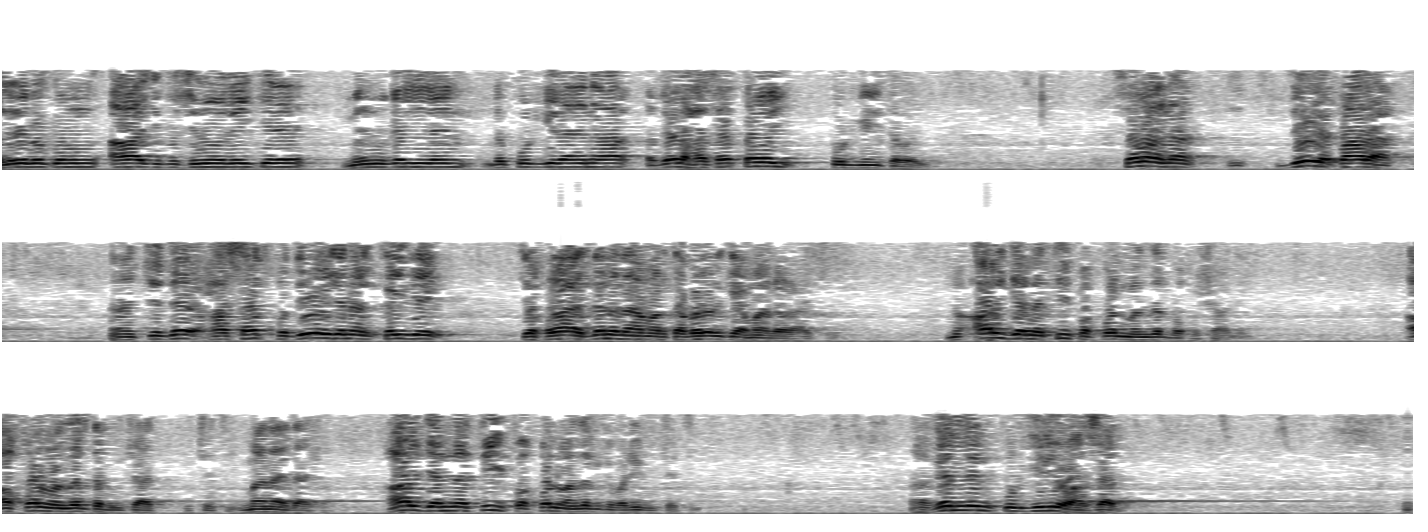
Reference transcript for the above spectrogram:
الله بكم آج پسنو دی کرے من غلن د کوټګی راینا غل حسد ته وای کوټګی ته وای سمانا دې لپاره چې د حسد خو دې جنا کوي دې چې خدای دنه د مرتبه لري کې امان راځي نو ار جنتی په خپل منزل به خوشاله او خپل منزل ته بوچات چتی معنی دا شو هر جنتی په خپل منزل کې وړي بوچتی غلن کوډګيري او حسد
